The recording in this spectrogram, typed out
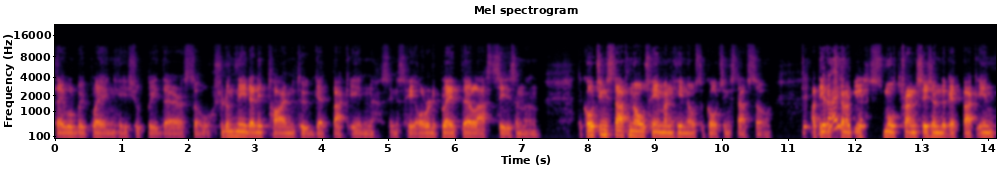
they will be playing he should be there. So shouldn't need any time to get back in since he already played there last season and the coaching staff knows him and he knows the coaching staff. So did, i think it's going to be a smooth transition to get back in.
